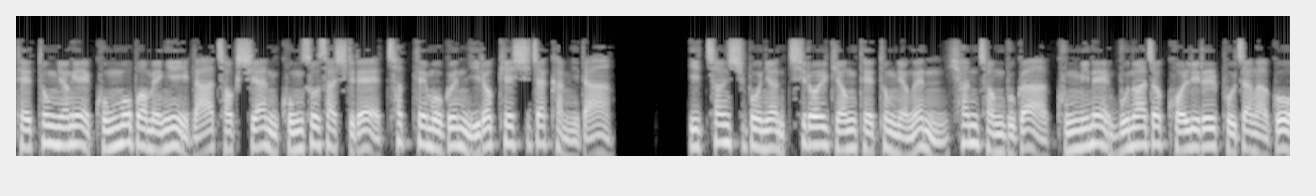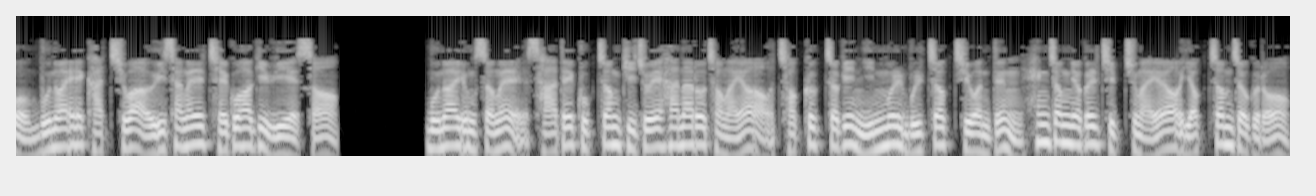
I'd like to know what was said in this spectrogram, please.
대통령의 공모범행이 라 적시한 공소사실의 첫 대목은 이렇게 시작합니다. 2015년 7월 경 대통령은 현 정부가 국민의 문화적 권리를 보장하고 문화의 가치와 의상을 제고하기 위해서 문화융성을 4대 국정기조의 하나로 정하여 적극적인 인물 물적 지원 등 행정력을 집중하여 역점적으로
